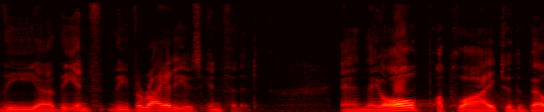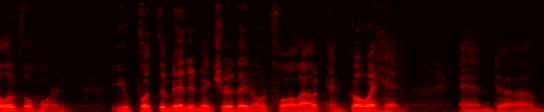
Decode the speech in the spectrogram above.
The, uh, the, the variety is infinite. And they all apply to the bell of the horn. You put them in and make sure they don't fall out and go ahead. And um,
